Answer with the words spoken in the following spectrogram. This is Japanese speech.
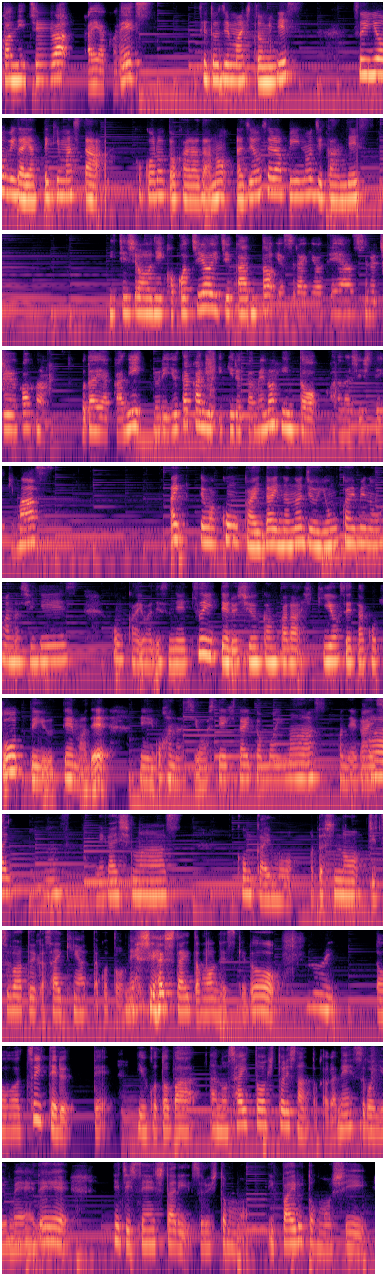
こんにちは、あやこです。瀬戸島ひとみです。水曜日がやってきました。心と体のラジオセラピーの時間です。日常に心地よい時間と安らぎを提案する15分、穏やかにより豊かに生きるためのヒントをお話ししていきます。はい、では今回第74回目のお話です。今回はですね、ついてる習慣から引き寄せたことっていうテーマで、えーお話をしていきたいと思います。お願いしはいます。お願いします。今回も私の実話というか最近あったことをねシェアしたいと思うんですけどはい。とついてるっていう言葉あの斉藤ひとりさんとかがねすごい有名でで実践したりする人もいっぱいいると思うし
